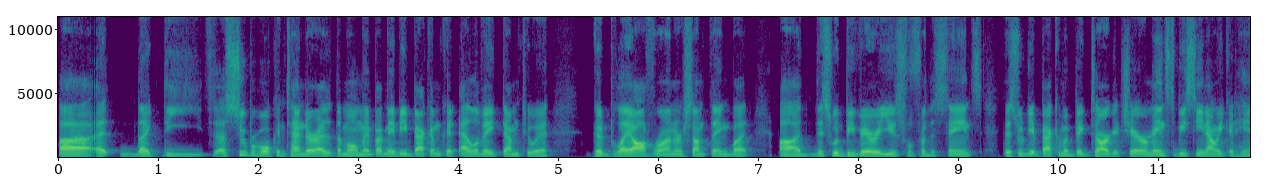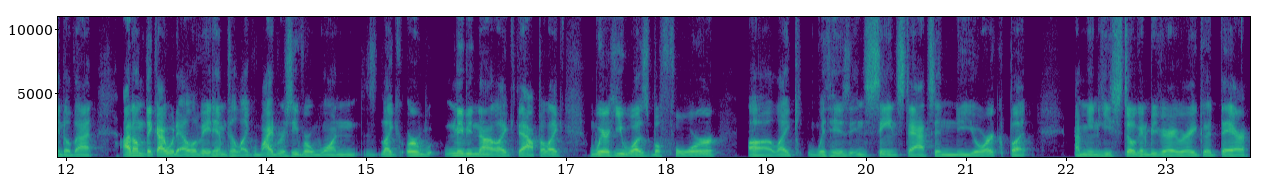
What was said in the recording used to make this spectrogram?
uh, like the a Super Bowl contender at the moment, but maybe Beckham could elevate them to a good playoff run or something. But uh, this would be very useful for the Saints. This would get Beckham a big target share. Remains to be seen how he could handle that. I don't think I would elevate him to like wide receiver one, like or maybe not like that, but like where he was before, uh, like with his insane stats in New York. But I mean, he's still going to be very, very good there.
